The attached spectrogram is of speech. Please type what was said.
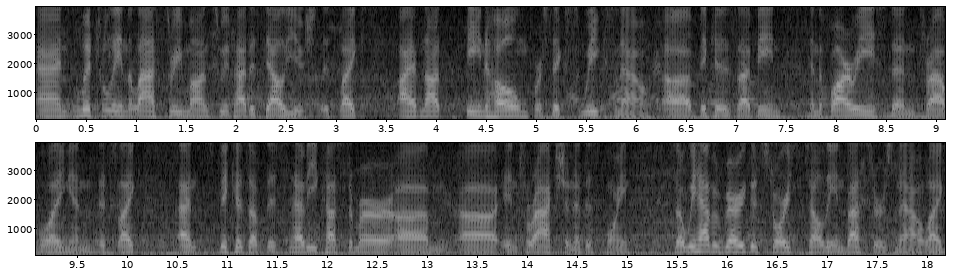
And literally in the last three months, we've had a deluge. It's like, I have not been home for six weeks now, uh, because I've been in the Far East and traveling, and it's like, and it's because of this heavy customer um, uh, interaction at this point. So we have a very good story to tell the investors now. Like,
